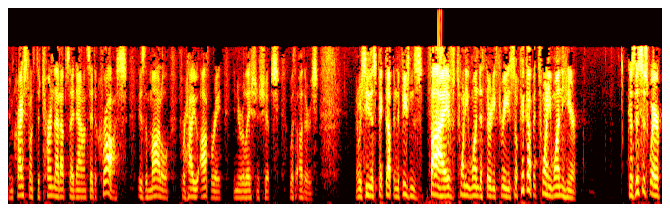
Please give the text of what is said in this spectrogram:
And Christ wants to turn that upside down and say the cross is the model for how you operate in your relationships with others. And we see this picked up in Ephesians 5, 21 to 33. So pick up at 21 here. Because this is where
